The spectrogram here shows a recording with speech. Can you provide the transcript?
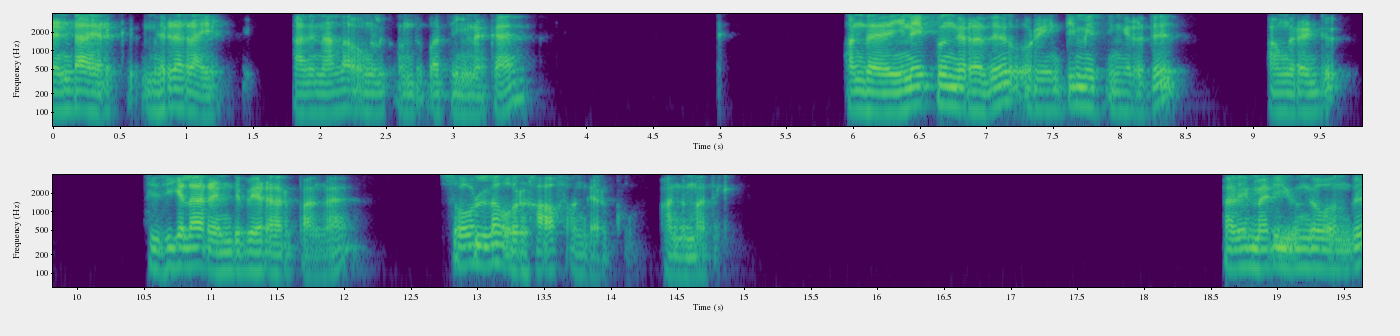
ரெண்டாக இருக்குது மிரர் ஆயிருக்கு அதனால அவங்களுக்கு வந்து பார்த்தீங்கன்னாக்கா அந்த இணைப்புங்கிறது ஒரு இன்டிமேசிங்கிறது அவங்க ரெண்டு ஃபிசிக்கலாக ரெண்டு பேராக இருப்பாங்க. சோலில் ஒரு ஹாஃப் அங்கே இருக்கும் அந்த மாதிரி. அதே மாதிரி இவங்க வந்து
